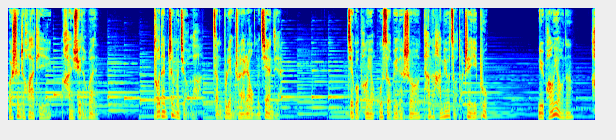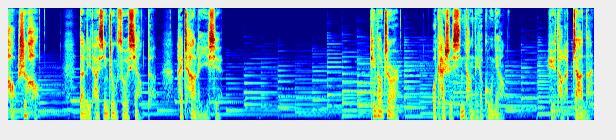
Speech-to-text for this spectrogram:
我顺着话题含蓄的问：“脱单这么久了，怎么不领出来让我们见见？”结果朋友无所谓的说：“他们还没有走到这一步。女朋友呢，好是好，但离他心中所想的还差了一些。”听到这儿，我开始心疼那个姑娘，遇到了渣男。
